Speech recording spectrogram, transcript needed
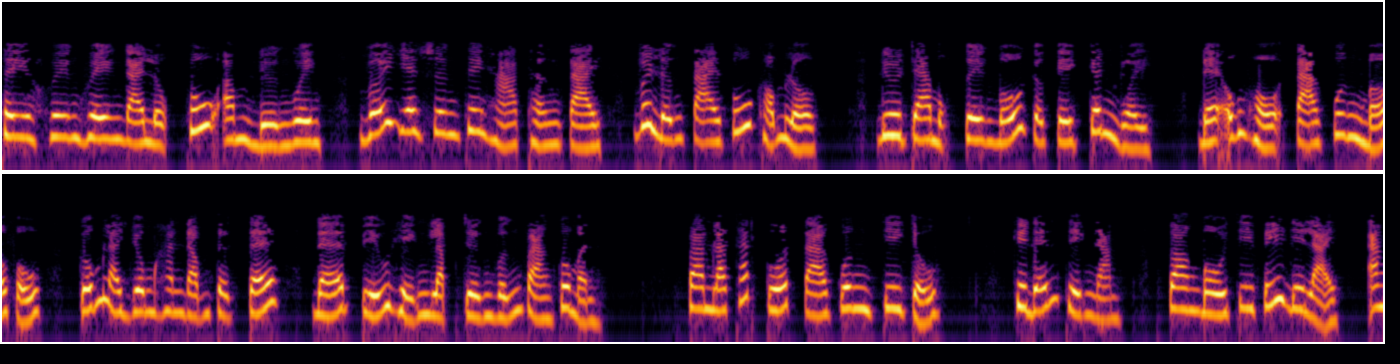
thì huyền huyền đại lục phú âm đường nguyên với danh sưng thiên hạ thần tài với lượng tài phú khổng lồ, đưa ra một tuyên bố cực kỳ kinh người để ủng hộ tạ quân mở phủ, cũng là dùng hành động thực tế để biểu hiện lập trường vững vàng của mình. Phạm là khách của tạ quân chi chủ. Khi đến thiên nam, toàn bộ chi phí đi lại, ăn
